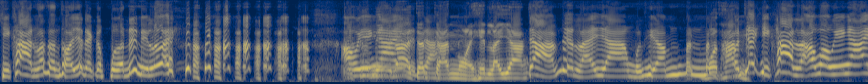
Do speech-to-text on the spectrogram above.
ขี้ข้านว่าสันทอยะใดก็เปิดได้นี่เลย เอาง่ายได้ๆจัดจ้ะการหน่อยเห็นหลายอย่างจ้ามันเฮ็ดหลายอย่างบางทีมันมันบ่ทันมันจะขี้ข้านแล้วเอาเอาง่าย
